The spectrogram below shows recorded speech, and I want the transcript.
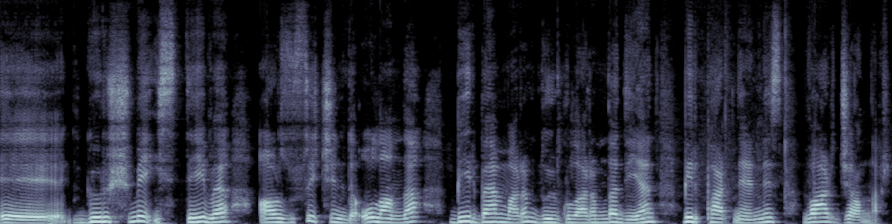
e, görüşme isteği ve arzusu içinde olan da bir ben varım duygularımda diyen bir partneriniz var canlar.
